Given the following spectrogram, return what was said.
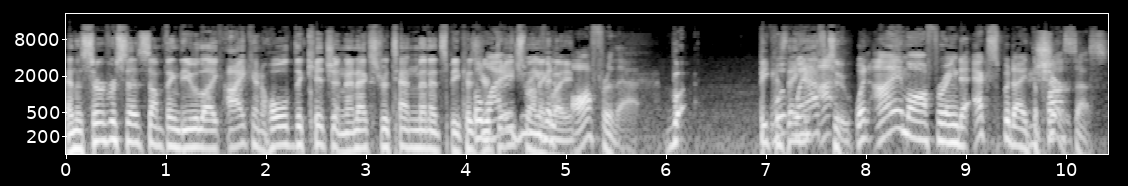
and the server says something to you like, "I can hold the kitchen an extra ten minutes because But your date's you running even late," offer that? But- because they when have I, to. When I'm offering to expedite the Sure. process.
